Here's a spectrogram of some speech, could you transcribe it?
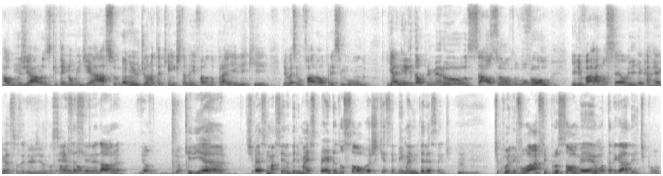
alguns diálogos que tem no Homem de Aço Uhum. e o Jonathan Kent também falando pra ele que ele vai ser um farol pra esse mundo. E ali ele dá o primeiro salto, Salto, voo. voo. e ele vai lá no céu e recarrega as suas energias no sol Essa cena é da hora. Eu, eu queria que tivesse uma cena dele mais perto do sol. Eu acho que ia ser bem mais interessante. Uhum. Tipo, ele voasse pro sol mesmo, tá ligado? E tipo,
